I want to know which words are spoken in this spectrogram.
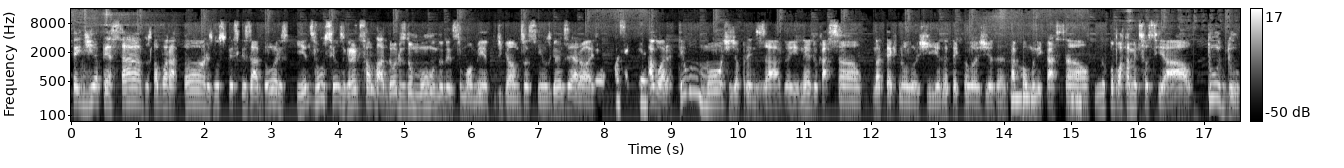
Tendia a pensar nos laboratórios, nos pesquisadores, e eles vão ser os grandes salvadores do mundo nesse momento, digamos assim, os grandes heróis. Com certeza. Agora, tem um monte de aprendizado aí na educação, na tecnologia, na tecnologia da, da uhum. comunicação, no comportamento social, tudo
